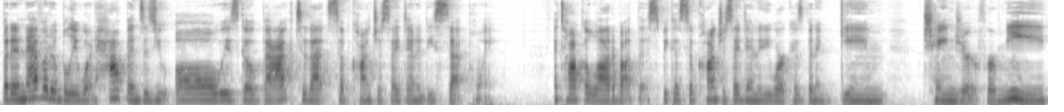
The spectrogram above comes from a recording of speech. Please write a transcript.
But inevitably, what happens is you always go back to that subconscious identity set point. I talk a lot about this because subconscious identity work has been a game changer for me.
